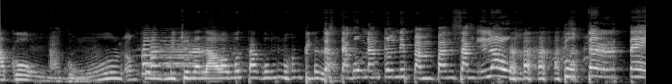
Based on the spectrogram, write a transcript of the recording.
Agong. Agong. Uncle, medyo nalawa mo tagong mo, Uncle. Pintas ah. tagong ng ni pambansang ilong. Duterte.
